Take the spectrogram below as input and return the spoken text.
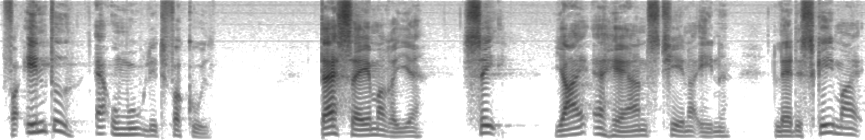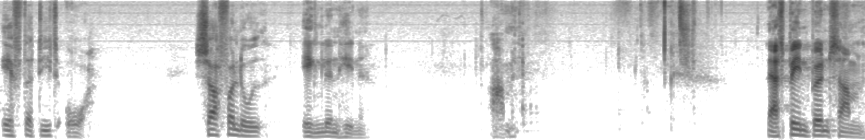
For intet er umuligt for Gud. Da sagde Maria, se, jeg er Herrens tjenerinde. Lad det ske mig efter dit ord. Så forlod englen hende. Amen. Lad os bede en bøn sammen.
